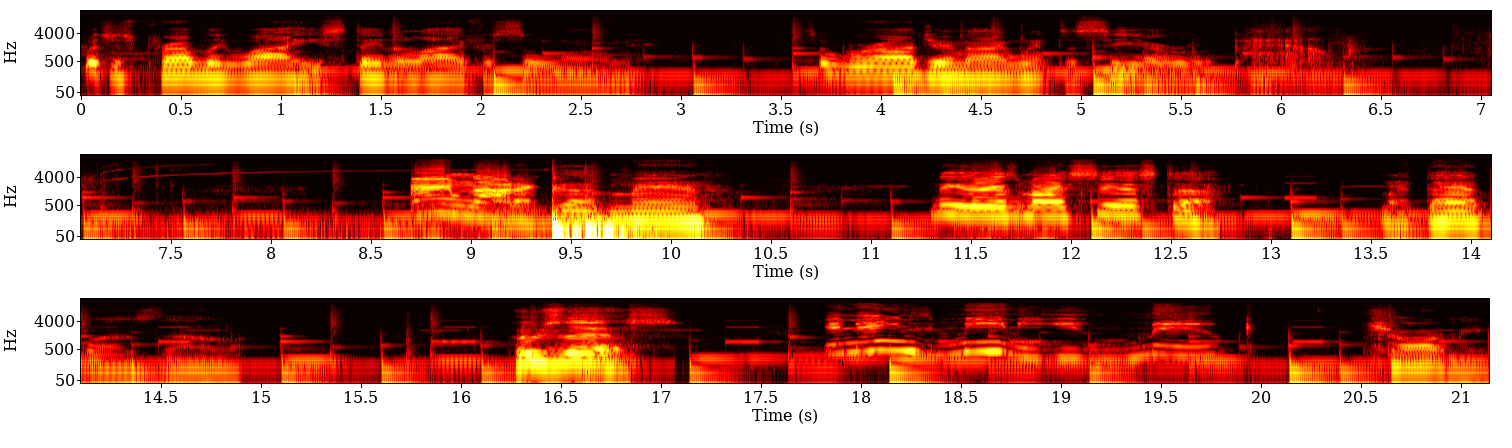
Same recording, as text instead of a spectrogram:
which is probably why he stayed alive for so long. So Roger and I went to see our old pal. I'm not a good man. Neither is my sister. My dad was, though. Who's this? The name's Minnie, you mook. Charming.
